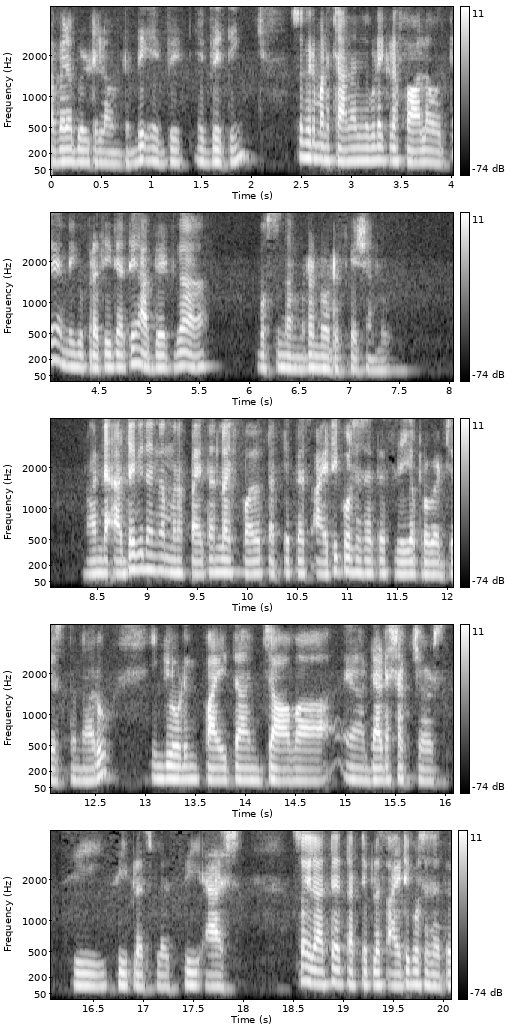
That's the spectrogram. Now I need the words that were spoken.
అవైలబిలిటీలో ఉంటుంది. ఎవ్రీ ఎవ్రీథింగ్ సో మీరు మన ఛానల్ని కూడా ఇక్కడ ఫాలో అవుతే మీకు ప్రతిదీ అయితే అప్డేట్గా వస్తుందన్నమాట నోటిఫికేషన్లు అండ్ అదేవిధంగా మన Python life follow thirty plus IT courses అయితే ఫ్రీగా ప్రొవైడ్ చేస్తున్నారు. Including Python Java data structures C C plus plus C యాష్ సో ఇలా అయితే థర్టీ ప్లస్ ఐటీ కోర్సెస్ అయితే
